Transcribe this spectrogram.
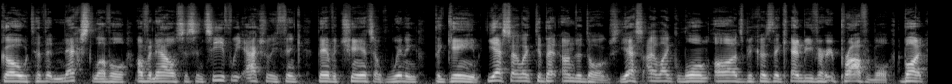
go to the next level of analysis and see if we actually think they have a chance of winning the game. Yes, I like to bet underdogs. Yes, I like long odds because they can be very profitable, but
